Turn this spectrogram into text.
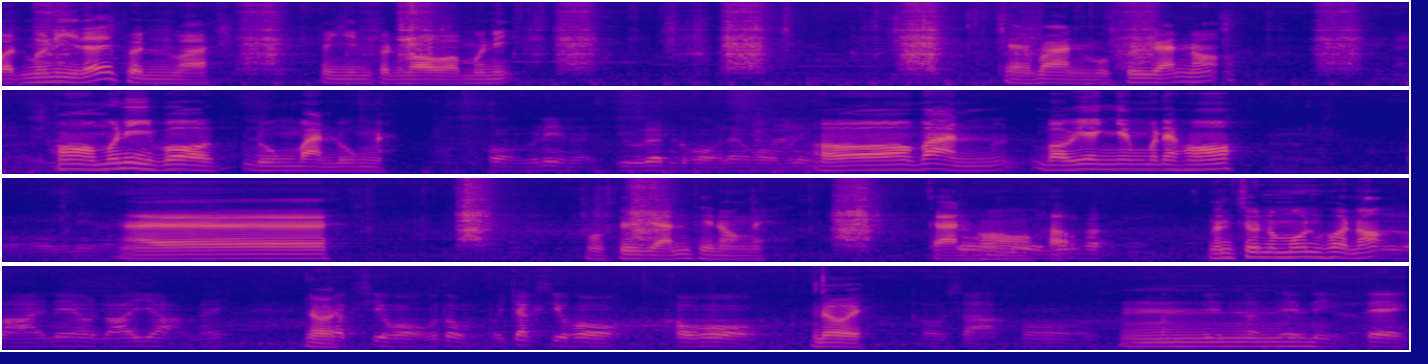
วันมื้อนี้ได้เพิ่นว่าได้ยินเพิ่นว่าว่ามื้อนี้แต่บ้านบ่คือกันเนาะห่อมื้อนี้บ่ลุงบ้านลุงน่ะหอมนี่แหละอยู่เรือนก็หอมแล้วหอมนี่อ๋อบ้านบ่เวียงยังบ่ได้ห่อหอมนี่แหละเออ บ่คือกันพี่น้องเลยการห่อเขามันชุนมุนพุ่นเนาะหลายแนวหลายอย่างเลยโดยจักสีห่อก็ต้องไปจักสีห่อเขาห่อโดยเขาสากห่ออืมทำเทศทำเทศนี่แต่ง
